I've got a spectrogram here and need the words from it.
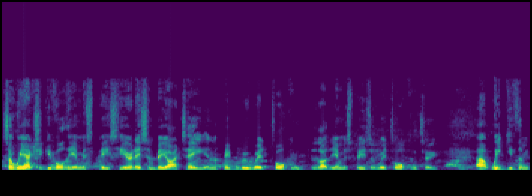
So we actually give all the MSPs here at SMBIT and the people who we're talking, like the MSPs that we're talking to, uh, we give them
